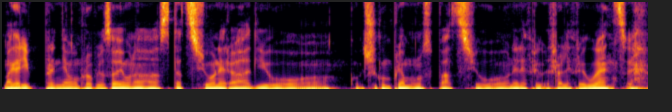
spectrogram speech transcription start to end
Magari prendiamo proprio, sai, una stazione radio, ci compriamo uno spazio fre- tra le frequenze.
